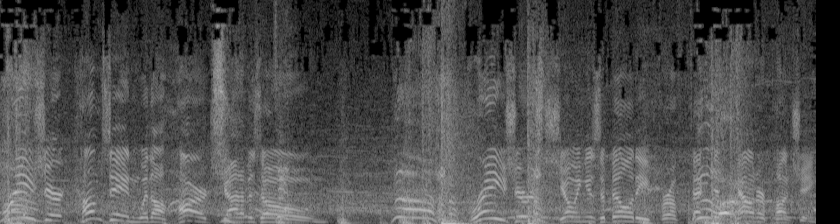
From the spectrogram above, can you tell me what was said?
Frazier comes in with a hard shot of his own. Frazier is showing his ability for effective counterpunching.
